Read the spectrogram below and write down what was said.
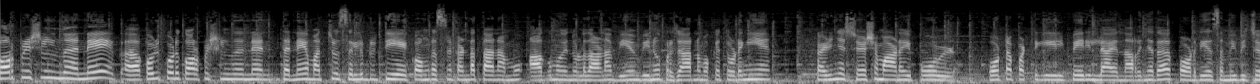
കോർപ്പറേഷനിൽ നിന്ന് തന്നെ കോഴിക്കോട് കോർപ്പറേഷനിൽ നിന്ന് തന്നെ തന്നെ മറ്റൊരു സെലിബ്രിറ്റിയെ കോൺഗ്രസിന് കണ്ടെത്താനാമോ ആകുമോ എന്നുള്ളതാണ് വി എം വിനു പ്രചാരണമൊക്കെ തുടങ്ങിയ കഴിഞ്ഞ ശേഷമാണ് ഇപ്പോൾ വോട്ടപ്പട്ടികയിൽ പേരില്ല എന്നറിഞ്ഞത്. കോടതിയെ സമീപിച്ച്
